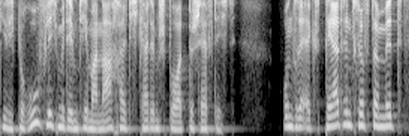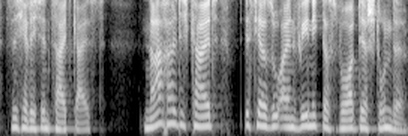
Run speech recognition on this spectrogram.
die sich beruflich mit dem Thema Nachhaltigkeit im Sport beschäftigt. Unsere Expertin trifft damit sicherlich den Zeitgeist. Nachhaltigkeit ist ja so ein wenig das Wort der Stunde.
